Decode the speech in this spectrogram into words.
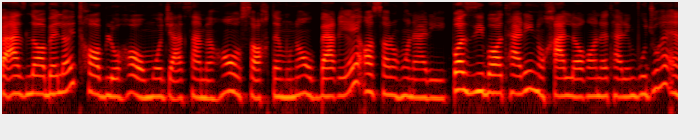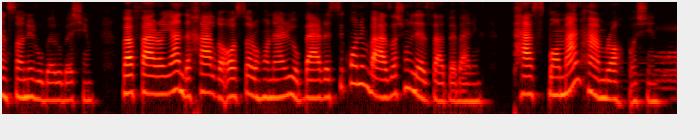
و از لابلای تابلوها و مجسمه ها و ساختمونا و بقیه آثار هنری با زیباترین و خلاقانه ترین وجوه انسانی روبرو بشیم و فرایند خلق آثار هنری رو بررسی کنیم و ازشون لذت ببریم. پس با من همراه باشین.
